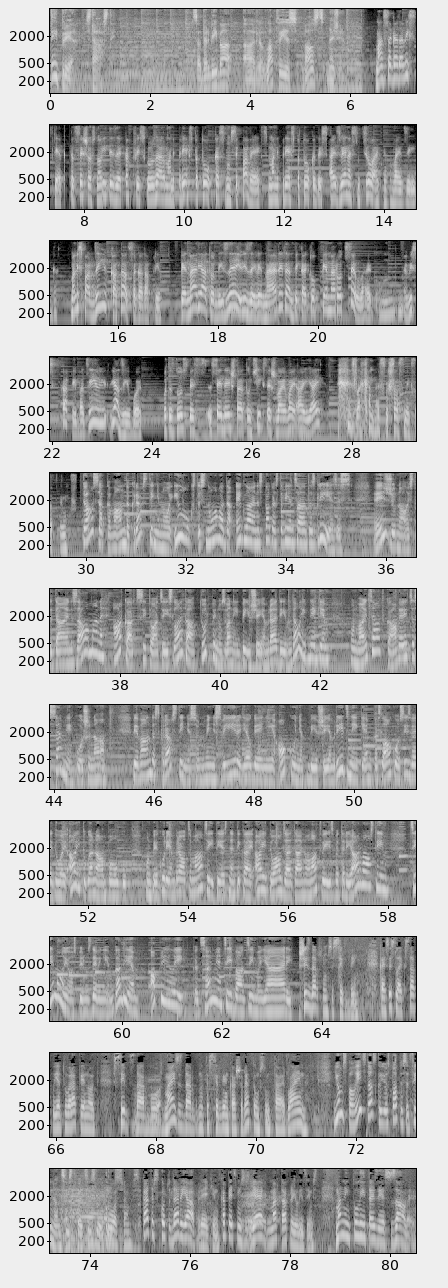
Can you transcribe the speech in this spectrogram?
Stiprie stāsti. Sadarbībā ar Latvijas valsts mežiem. Man sagādā viss prieks, kad sešos no rīta iziet kafijas krūzā. Man ir prieks par to, kas mums ir paveikts. Man ir prieks par to, ka es aizvien esmu cilvēkiem vajadzīga. Man vispār dzīve kā tāda sagādā prieku. Vienmēr jāatrod izēju, izēja vienmēr ir, tikai to piemērot sev vajag. Un viss kārtībā, dzīve jādzīvot. Dos, es sēdēšu tādā un čīkstēšu vai, vai, ai, ai. Es laikam esmu sasniegs apziņas. Tā saka Vanda Krastiņa no Ilūgstes novada Eglainas pagasta viencētas griezes. Es, žurnāliste Daina Zalamane, ārkārtas situācijas laikā turpinu zvanīt bijušajiem redzījuma dalībniekiem un vaicāt, kā veicas saimniekošanā. Pie Vandas Krastiņas un viņas vīra Jevgēnija Okuņa bijušajiem rīdzniekiem, kas laukos izveidoja aitu ganāmpulku un pie kuriem brauca mācīties ne tikai aitu audzētāji no Latvijas, bet arī ārvalstīm, ciemojos pirms deviņiem gadiem, aprīlī, kad saimniecībā dzima jēri. Šis darbs mums ir sirdī. Kā es visu laiku saku, ja tu vari apvienot sirds darbu ar maizes darbu, nu tas ir vienkārši retums un tā ir laime. Jums palīdz tas, ka jūs pat esat finansisti pēc izglītības? Protams. Katrs, ko tu dari, jāprēķina. Kāpēc mums jēra marta aprīlī dzimst? Man viņa tūlīt aizies zālē.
